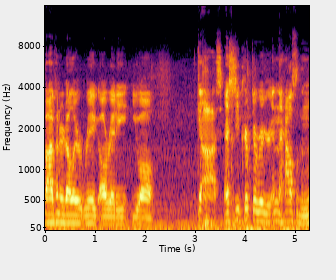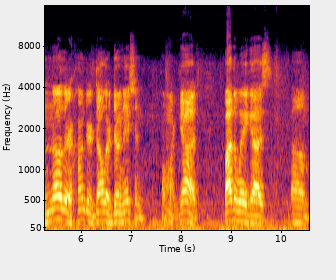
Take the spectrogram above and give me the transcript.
$500 rig already, you all. gosh. SG Crypto Rigger in the house with another $100 donation. Oh my god. By the way, guys, um,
